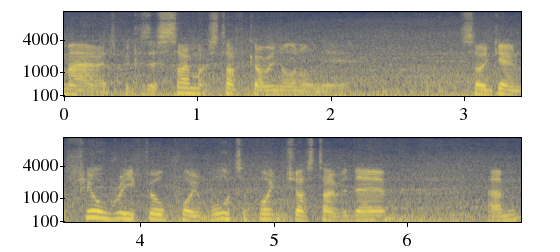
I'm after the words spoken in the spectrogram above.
mad because there's so much stuff going on on here. So again, fuel refill point, water point just over there. Um,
